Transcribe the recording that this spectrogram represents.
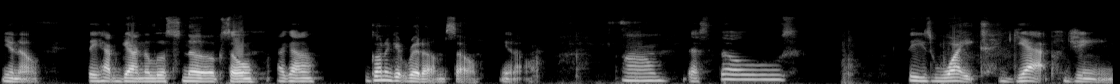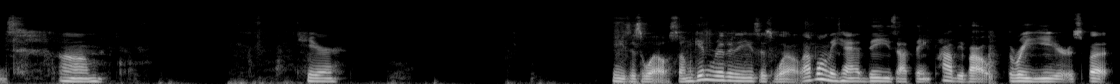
you know. They have gotten a little snug, so I gotta, gonna get rid of them, so, you know. Um, that's those. These white Gap jeans. Um, here these as well. So I'm getting rid of these as well. I've only had these, I think, probably about three years, but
